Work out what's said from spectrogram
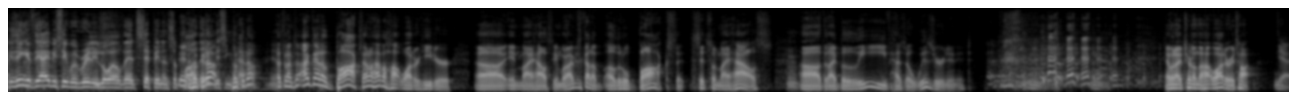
You think if the ABC were really loyal, they'd step in and Yeah, supply hook it the up. missing Hook it up. Yeah. That's what I'm saying. I've got a box. I don't have a hot water heater uh, in my house anymore. I've just got a, a little box that sits on my house Hmm. uh, that I believe has a wizard in it. and when I turn on the hot water, it's hot. Yeah.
